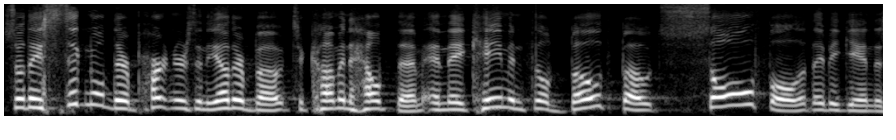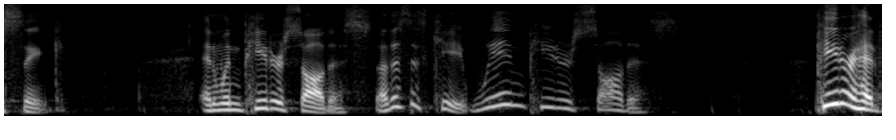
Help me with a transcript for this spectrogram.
So they signaled their partners in the other boat to come and help them, and they came and filled both boats so full that they began to sink. And when Peter saw this, now this is key. When Peter saw this, Peter had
